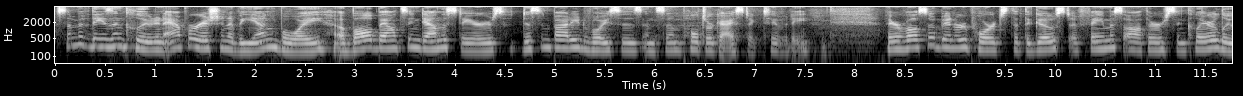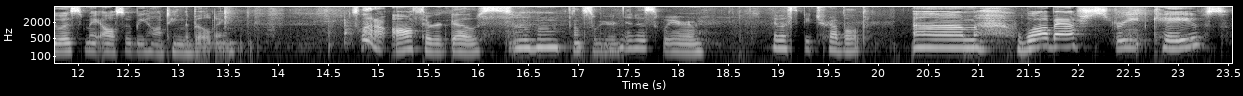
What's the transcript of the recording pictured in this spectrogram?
Some of these include an apparition of a young boy, a ball bouncing down the stairs, disembodied voices, and some poltergeist activity. There have also been reports that the ghost of famous author Sinclair Lewis may also be haunting the building. There's a lot of author ghosts. That's weird. It is weird. They must be troubled. Um, Wabash Street Caves.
